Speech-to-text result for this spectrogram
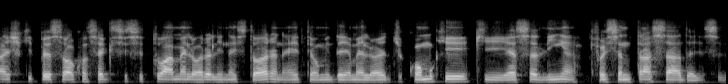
acho que o pessoal consegue se situar melhor ali na história, né, e ter uma ideia melhor de como que, que essa linha foi sendo traçada, esse,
